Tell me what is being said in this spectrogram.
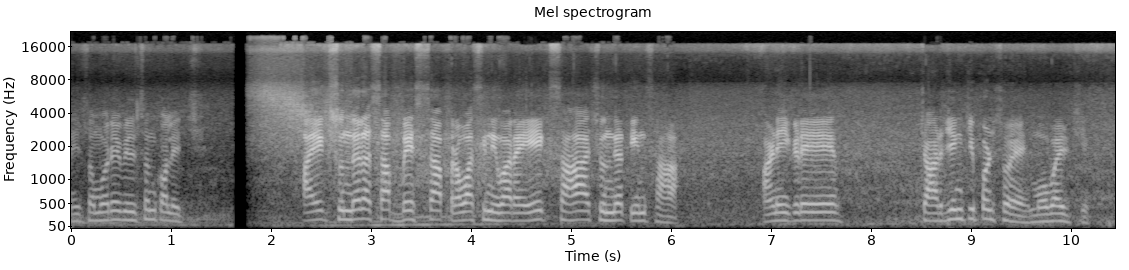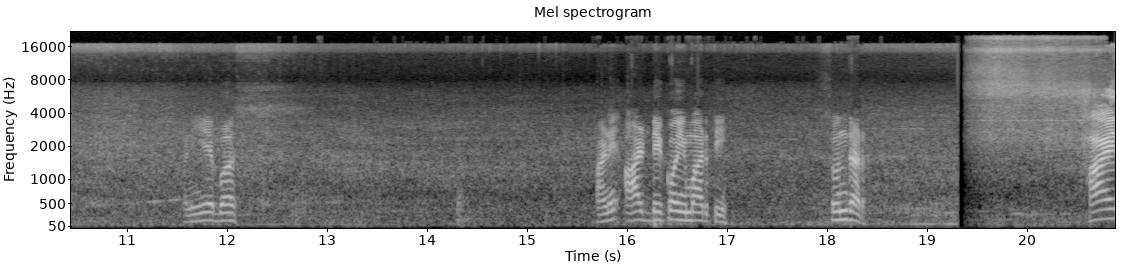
आणि समोर आहे विल्सन कॉलेज. हा एक सुंदर असा बेस्टचा प्रवासी निवारा आहे. एक सहा शून्य तीन सहा. आणि इकडे चार्जिंगची पण सोय आहे मोबाईलची आणि ये बस. आणि आर्ट डेको इमारती. सुंदर. हा आहे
